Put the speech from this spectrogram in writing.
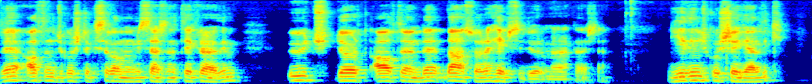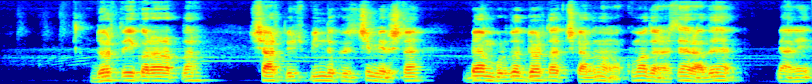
ve 6. koşudaki sıralamamı isterseniz tekrar edeyim. 3, 4, 6 önde. Daha sonra hepsi diyorum ben arkadaşlar. 7. koşuya geldik. 4 ve yukarı Araplar şartlı 3 1900 çim yarışta ben burada 4 at çıkardım ama kuma dönerse herhalde yani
